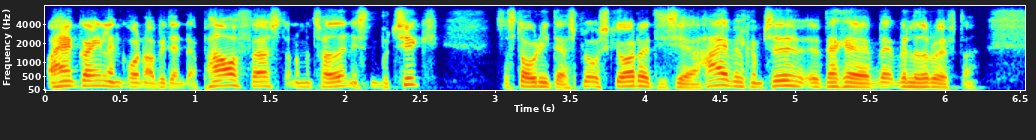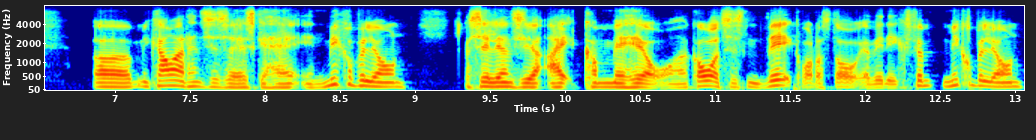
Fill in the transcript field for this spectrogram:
Og han går en eller anden grund op i den der Power først, og når man træder ind i sådan en butik, så står de i deres blå skjorter, og de siger, hej, velkommen til, hvad, kan, hvad, hvad leder du efter? Og min kammerat han siger så, at jeg skal have en mikrobillion, og sælgeren siger, ej, kom med herover. Jeg går over til sådan en væg, hvor der står, jeg ved ikke, 15 mikrobillion,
